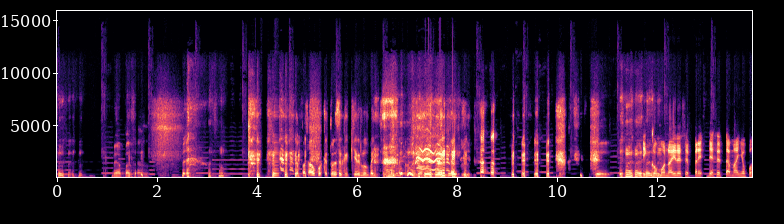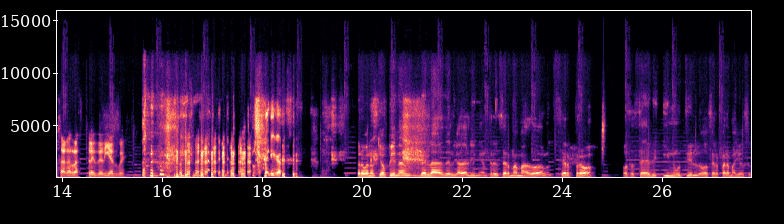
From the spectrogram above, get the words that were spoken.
Me ha pasado. ¿Qué ha pasado? Porque tú eres el que quiere los 20 centímetros. y no los 30. Sí. Y como no hay de ese, pre- de ese tamaño, pues agarras 3 de 10, güey. Pero bueno, ¿qué opinan de la delgada línea entre ser mamador, ser pro, o sea, ser inútil o ser faramayoso?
